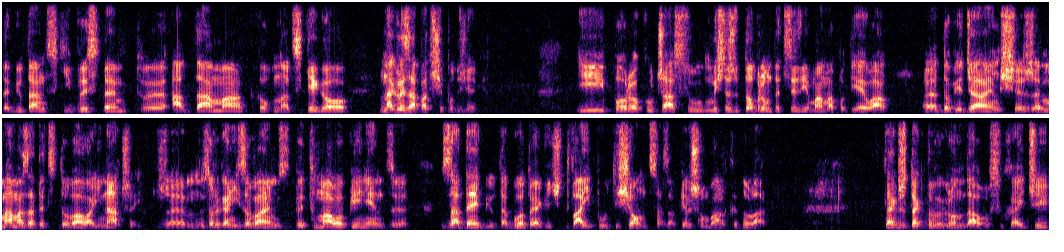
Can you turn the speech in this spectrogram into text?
debiutancki występ e, Adama Kownackiego, nagle zapadł się pod ziemię. I po roku czasu, myślę, że dobrą decyzję mama podjęła. E, Dowiedziałem się, że mama zadecydowała inaczej, że zorganizowałem zbyt mało pieniędzy za debiut, a było to jakieś 2,5 tysiąca za pierwszą walkę dolarów. Także tak to wyglądało, słuchajcie.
